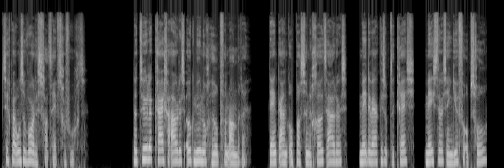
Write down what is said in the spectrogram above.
zich bij onze woordenschat heeft gevoegd. Natuurlijk krijgen ouders ook nu nog hulp van anderen. Denk aan oppassende grootouders medewerkers op de crash, meesters en juffen op school.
